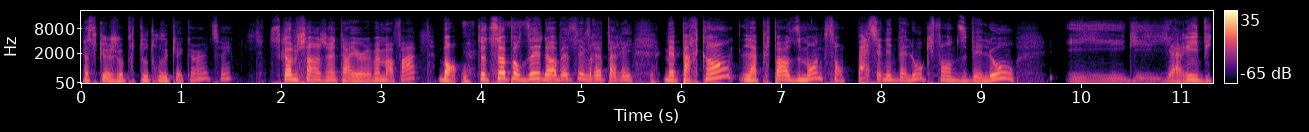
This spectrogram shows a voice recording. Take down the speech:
parce que je vais plutôt trouver quelqu'un, tu sais. C'est comme changer un tire, la même affaire. Bon, tout ça pour dire, non, ben c'est vrai pareil. Mais par contre, la plupart du monde qui sont passionnés de vélo, qui font du vélo, ils, arrivent, ils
